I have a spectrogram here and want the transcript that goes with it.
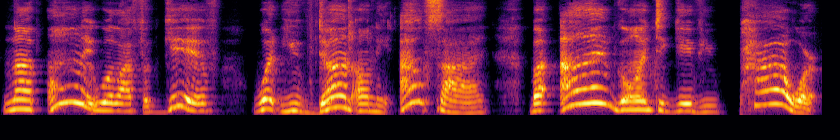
Not only will I forgive what you've done on the outside, but I'm going to give you power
